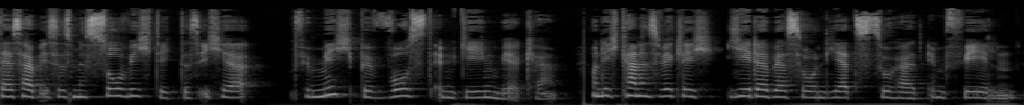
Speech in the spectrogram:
deshalb ist es mir so wichtig, dass ich hier für mich bewusst entgegenwirke. Und ich kann es wirklich jeder Person, die jetzt zuhört, empfehlen.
